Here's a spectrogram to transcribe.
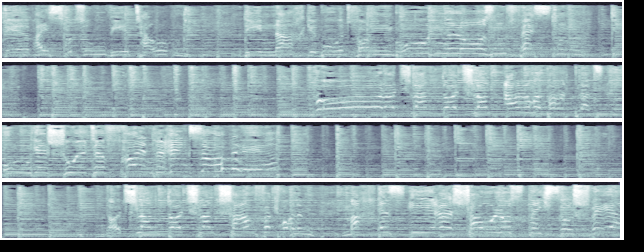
Wer weiß, wozu wir taugen, die Nachgeburt von bodenlosen Festen. Ungeschulte Freunde ringsumher. Deutschland, Deutschland, schamverquollen, mach es ihrer Schaulust nicht so schwer.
